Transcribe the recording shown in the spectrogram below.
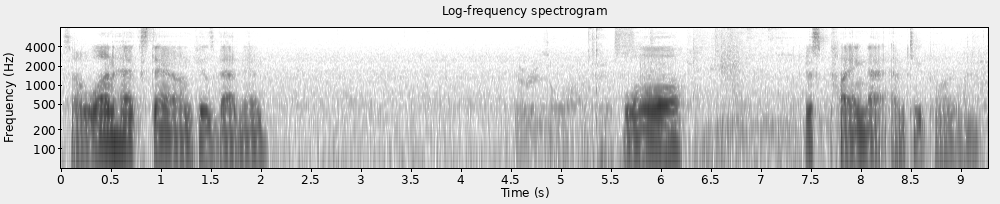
So one hex down feels bad, man. There is a lot at Lol. Just playing that empty board. What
